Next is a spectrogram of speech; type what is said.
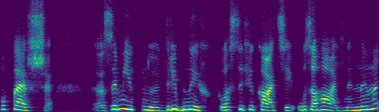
по-перше, е, заміною дрібних класифікацій узагальненими,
